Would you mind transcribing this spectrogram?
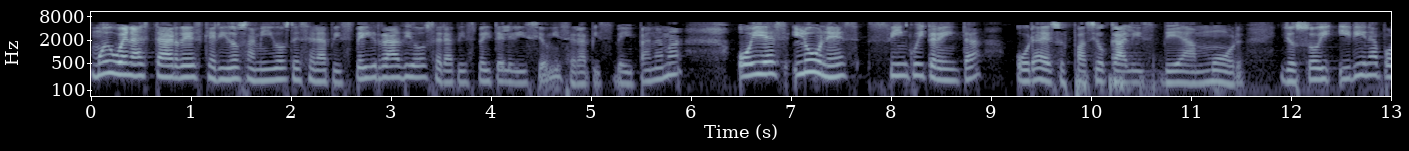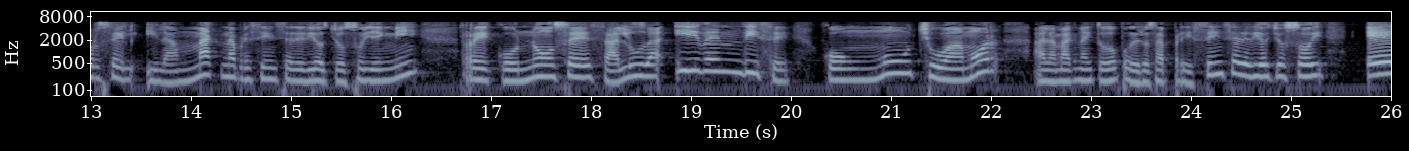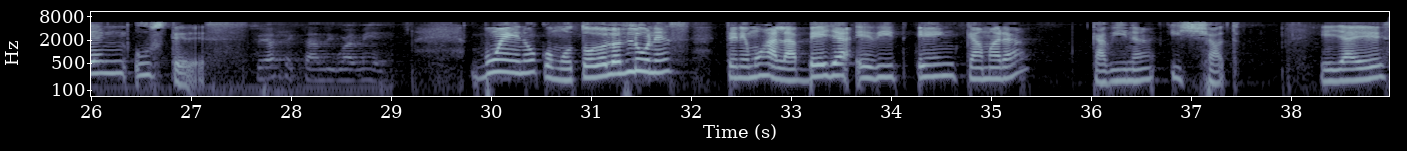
Muy buenas tardes, queridos amigos de Serapis Bay Radio, Serapis Bay Televisión y Serapis Bay Panamá. Hoy es lunes 5 y 30, hora de su espacio cáliz de amor. Yo soy Irina Porcel y la magna presencia de Dios, yo soy en mí, reconoce, saluda y bendice con mucho amor a la magna y todopoderosa presencia de Dios, yo soy en ustedes. Estoy igualmente. Bueno, como todos los lunes, tenemos a la bella Edith en cámara, cabina y chat. Ella es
